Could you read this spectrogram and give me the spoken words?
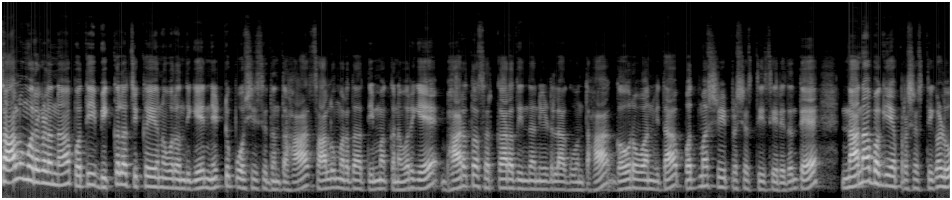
ಸಾಲು ಮರಗಳನ್ನು ಪತಿ ಬಿಕ್ಕಲ ಚಿಕ್ಕಯ್ಯನವರೊಂದಿಗೆ ನೆಟ್ಟು ಪೋಷಿಸಿದಂತಹ ಸಾಲು ಮರದ ತಿಮ್ಮಕ್ಕನವರಿಗೆ ಭಾರತ ಸರ್ಕಾರದಿಂದ ನೀಡಲಾಗುವಂತಹ ಗೌರವಾನ್ವಿತ ಪದ್ಮಶ್ರೀ ಪ್ರಶಸ್ತಿ ಸೇರಿದಂತೆ ನಾನಾ ಬಗೆಯ ಪ್ರಶಸ್ತಿಗಳು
